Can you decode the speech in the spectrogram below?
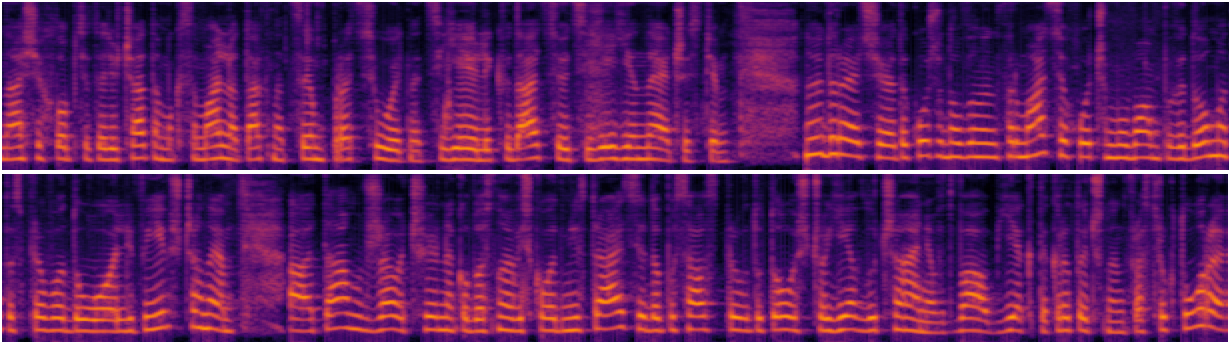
наші хлопці та дівчата максимально так над цим працюють, над цією ліквідацією цієї нечисті. Ну і до речі, також нову інформацію хочемо вам повідомити з приводу Львівщини. Там вже очільник обласної військової адміністрації дописав з приводу того, що є влучання в два об'єкти критичної інфраструктури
